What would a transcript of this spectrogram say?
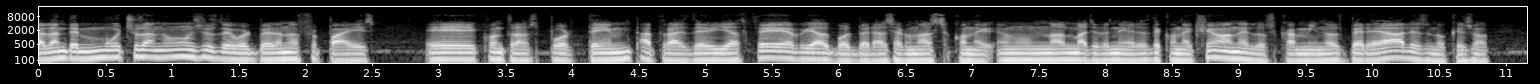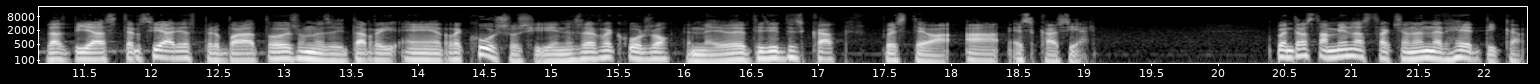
hablan de muchos anuncios de volver a nuestro país eh, con transporte a través de vías férreas, volver a hacer unas, unos mayores niveles de conexiones, los caminos veredales, lo que son las vías terciarias, pero para todo eso necesita eh, recursos y en ese recurso, en medio de déficit fiscal, pues te va a escasear. Encuentras también la extracción energética.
